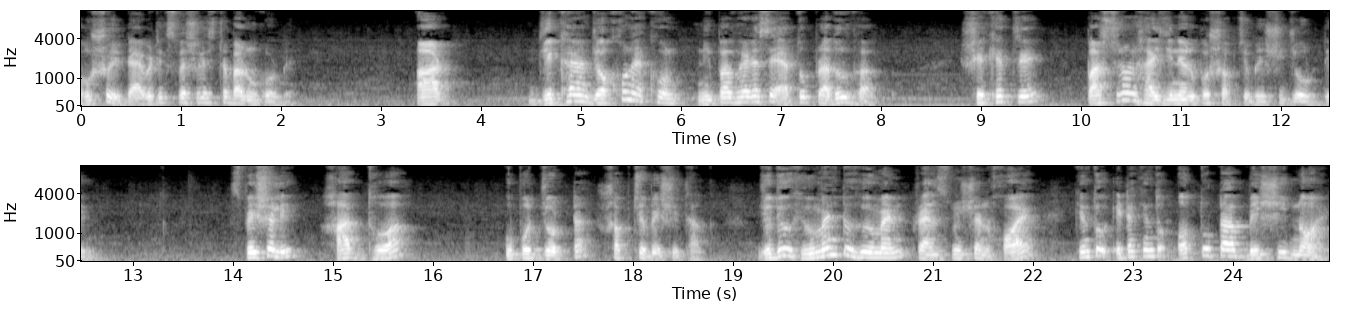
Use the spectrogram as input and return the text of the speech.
অবশ্যই ডায়াবেটিক স্পেশালিস্টরা বারণ করবে। আর যেখানে যখন এখন নিপা ভাইরাসে এত প্রাদুর্ভাব, সেক্ষেত্রে পার্সোনাল হাইজিনের উপর সবচেয়ে বেশি জোর দিন। স্পেশালি হাত ধোয়া, উপর জোরটা সবচেয়ে বেশি থাক। যদিও হিউম্যান টু হিউম্যান ট্রান্সমিশন হয়, কিন্তু এটা কিন্তু অতটা বেশি নয়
